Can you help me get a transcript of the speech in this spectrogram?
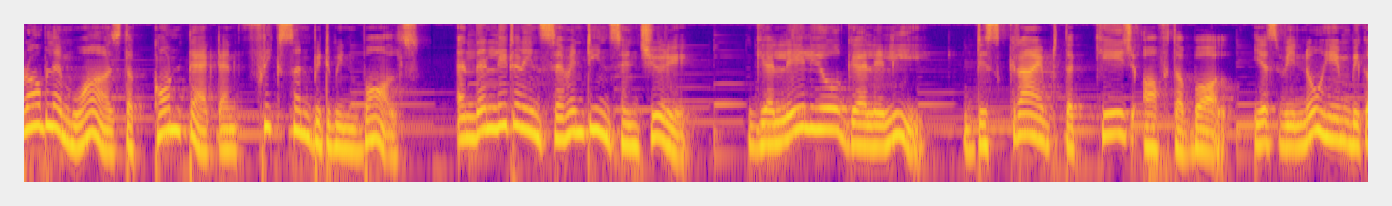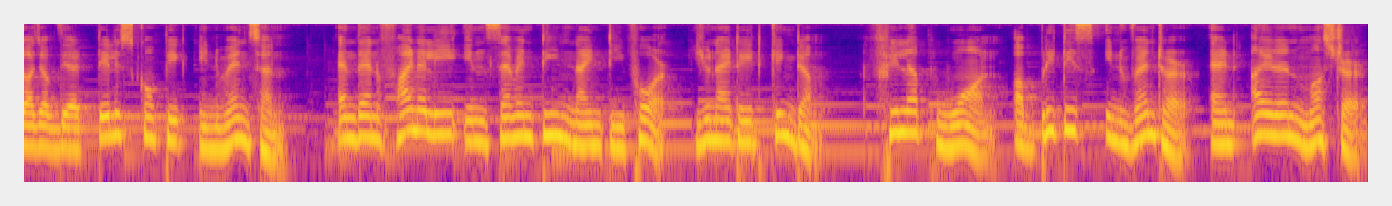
problem was the contact and friction between balls. And then later in 17th century, Galileo Galilei described the cage of the ball. Yes, we know him because of their telescopic invention. And then finally in 1794, United Kingdom, Philip Vaughan, a British inventor and iron master,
